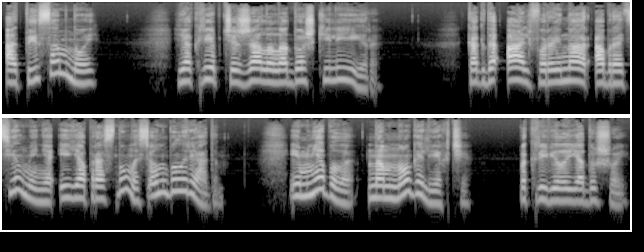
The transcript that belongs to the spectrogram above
а ты со мной. Я крепче сжала ладошки Лииры. Когда Альфа Рейнар обратил меня, и я проснулась, он был рядом. И мне было намного легче, — покривила я душой.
